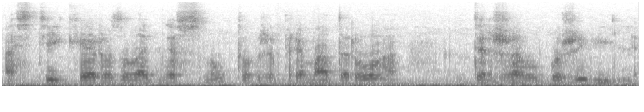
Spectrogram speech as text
А стійке розладня сну то вже пряма дорога державу божевілля.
